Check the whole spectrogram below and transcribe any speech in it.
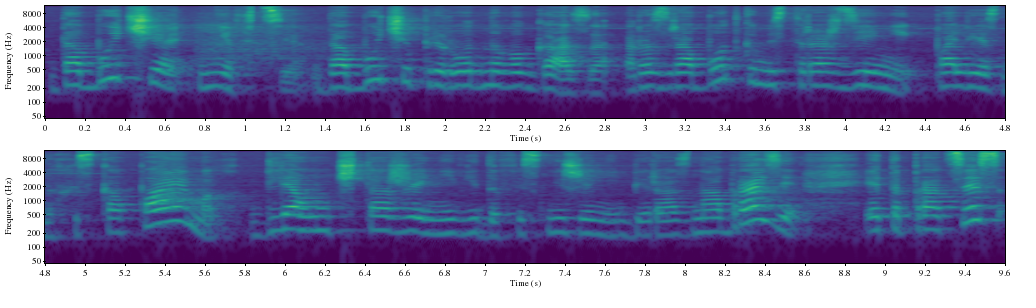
добыча нефти, добыча природного газа, разработка месторождений полезных ископаемых для уничтожения видов и снижения биоразнообразия – это процесс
